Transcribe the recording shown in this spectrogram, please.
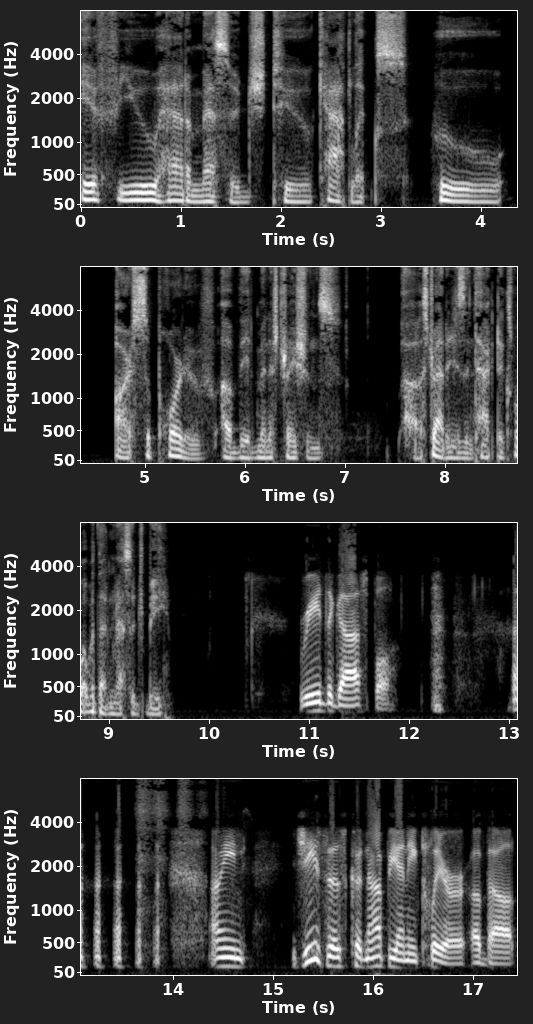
if you had a message to Catholics who are supportive of the administration's uh, strategies and tactics, what would that message be? Read the gospel. I mean, Jesus could not be any clearer about.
